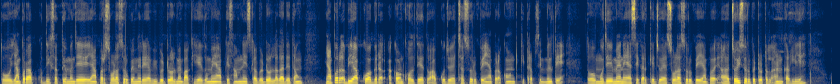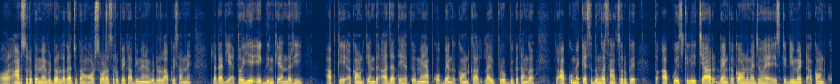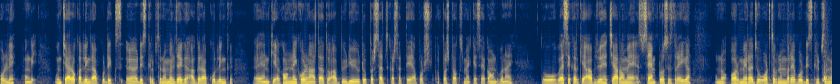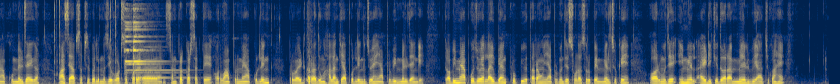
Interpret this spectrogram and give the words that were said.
तो यहाँ पर आपको देख सकते हो, मुझे यहाँ पर सोलह सौ रुपये मेरे अभी विड्रॉल में बाकी है तो मैं आपके सामने इसका विड्रॉल लगा देता हूँ। यहाँ पर अभी आपको अगर अकाउंट खोलते हैं तो आपको जो है छः सौ रुपये यहाँ पर अकाउंट की तरफ़ से मिलते हैं। तो मुझे, मैंने ऐसे करके जो है सोलह सौ रुपये यहाँ पर चौबीस सौ रुपये टोटल अर्न कर लिए हैं। और आठ सौ रुपये मैं विड्रॉल लगा चुका हूँ और सोलह सौ रुपये का भी मैंने विड्रॉल आपके सामने लगा दिया। तो ये एक दिन के अंदर ही आपके अकाउंट के अंदर आ जाते हैं। तो मैं आपको बैंक अकाउंट का लाइव प्रूफ भी बताऊँगा। तो आपको मैं कैसे दूँगा सात सौ रुपये? तो आपको इसके लिए चार बैंक अकाउंट में जो है इसके डीमेट अकाउंट खोलने होंगे। उन चारों का लिंक आपको डिस्क्रिप्शन में मिल जाएगा। अगर आपको लिंक यानी कि अकाउंट नहीं खोलना आता तो आप वीडियो यूट्यूब पर सर्च कर सकते हैं। अपर स्टॉक्स में कैसे अकाउंट बनाएँ। तो वैसे करके आप जो है चारों में सेम प्रोसेस रहेगा। और मेरा जो व्हाट्सअप नंबर है, वो डिस्क्रिप्शन में आपको मिल जाएगा। वहाँ से आप सबसे पहले मुझे व्हाट्सअप पर संपर्क कर सकते हैं और वहाँ पर मैं आपको लिंक प्रोवाइड करा दूँगा। हालाँकि आपको लिंक जो है यहाँ पर भी मिल जाएँगे। तो अभी मैं आपको जो है लाइव बैंक प्रूफ भी बता रहा हूँ। यहाँ पर मुझे सोलह सौ मिल चुके हैं और मुझे ईमेल आईडी के द्वारा मेल भी आ चुका है।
